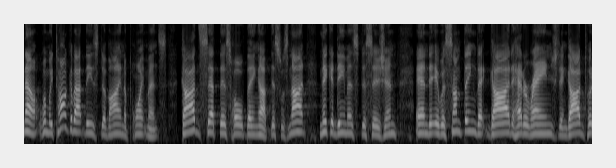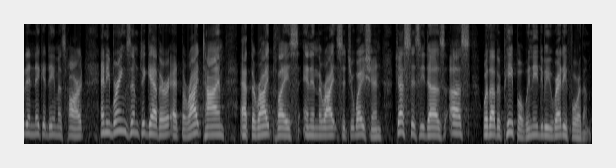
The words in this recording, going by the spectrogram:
Now, when we talk about these divine appointments, God set this whole thing up. This was not Nicodemus' decision, and it was something that God had arranged and God put in Nicodemus' heart, and he brings them together at the right time, at the right place, and in the right situation, just as he does us with other people. We need to be ready for them.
